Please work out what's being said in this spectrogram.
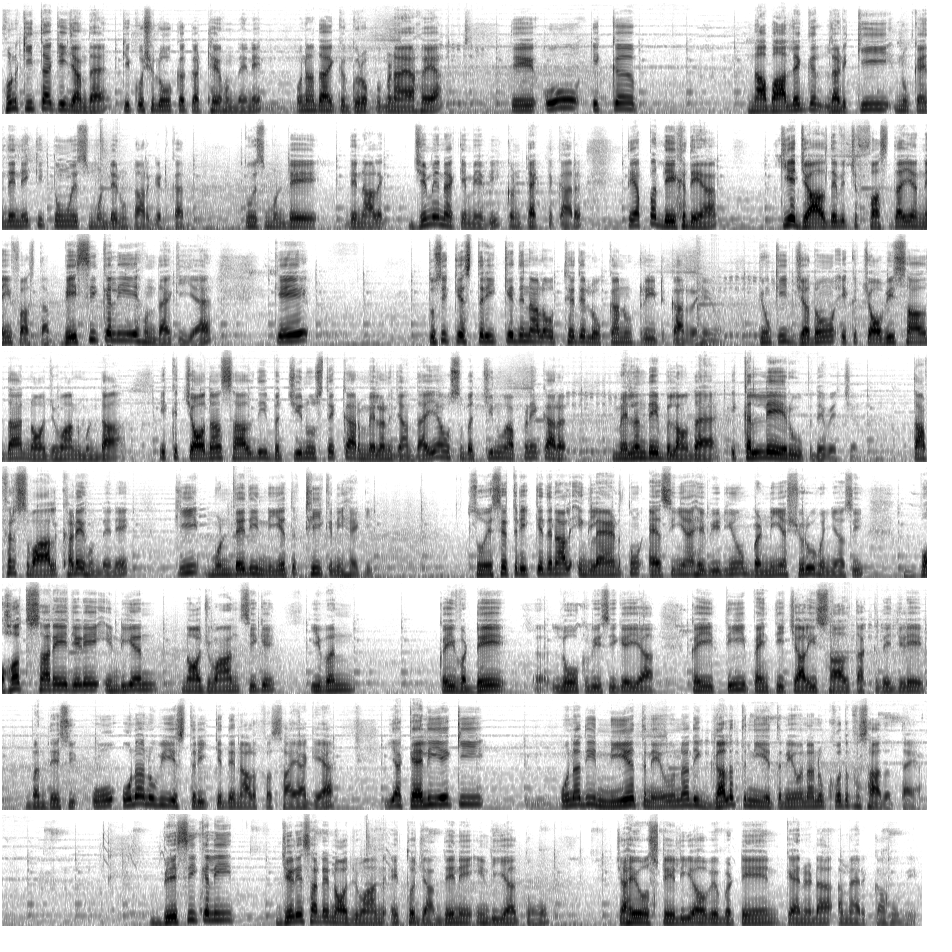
ਹੁਣ ਕੀਤਾ ਕੀ ਜਾਂਦਾ ਹੈ ਕਿ ਕੁਝ ਲੋਕ ਇਕੱਠੇ ਹੁੰਦੇ ਨੇ, ਉਹਨਾਂ ਦਾ ਇੱਕ ਗਰੁੱਪ ਬਣਾਇਆ ਹੋਇਆ ਤੇ ਉਹ ਇੱਕ ਨਾਬਾਲਿਗ ਲੜਕੀ ਨੂੰ ਕਹਿੰਦੇ ਨੇ ਕਿ ਤੂੰ ਇਸ ਮੁੰਡੇ ਨੂੰ ਟਾਰਗੇਟ ਕਰ, ਤੂੰ ਇਸ ਮੁੰਡੇ ਦੇ ਨਾਲ ਜਿਵੇਂ ਨਾ ਕਿਵੇਂ ਵੀ ਕੰਟੈਕਟ ਕਰ ਤੇ ਆਪਾਂ ਦੇਖਦੇ ਹਾਂ ਕਿ ਇਹ ਜਾਲ ਦੇ ਵਿੱਚ ਫਸਦਾ ਜਾਂ ਨਹੀਂ ਫਸਦਾ। ਬੇਸਿਕਲੀ ਇਹ ਹੁੰਦਾ ਕੀ ਹੈ ਕਿ ਤੁਸੀਂ ਕਿਸ ਤਰੀਕੇ ਦੇ ਨਾਲ ਉੱਥੇ ਦੇ ਲੋਕਾਂ ਨੂੰ ਟਰੀਟ ਕਰ ਰਹੇ ਹੋ? ਕਿਉਂਕਿ ਜਦੋਂ ਇੱਕ 24 ਸਾਲ ਦਾ ਨੌਜਵਾਨ ਮੁੰਡਾ ਇੱਕ 14 ਸਾਲ ਦੀ ਬੱਚੀ ਨੂੰ ਉਸਦੇ ਘਰ ਮਿਲਣ ਜਾਂਦਾ ਹੈ ਜਾਂ ਉਸ ਬੱਚੀ ਨੂੰ ਆਪਣੇ ਘਰ ਮਿਲਣ ਦੇ ਬੁਲਾਉਂਦਾ ਹੈ ਇਕੱਲੇ ਰੂਪ ਦੇ ਵਿੱਚ ਤਾਂ ਫਿਰ ਸਵਾਲ ਖੜੇ ਹੁੰਦੇ ਨੇ ਕਿ ਮੁੰਡੇ ਦੀ ਨੀਅਤ ਠੀਕ ਨਹੀਂ ਹੈਗੀ। ਸੋ ਇਸੇ ਤਰੀਕੇ ਦੇ ਨਾਲ ਇੰਗਲੈਂਡ ਤੋਂ ਐਸੀਆਂ ਇਹ ਵੀਡੀਓ ਬਣਨੀਆਂ ਸ਼ੁਰੂ ਹੋਈਆਂ ਸੀ। ਬਹੁਤ ਸਾਰੇ ਜਿਹੜੇ ਇੰਡੀਅਨ ਨੌਜਵਾਨ ਸੀਗੇ ਈਵਨ ਕਈ ਵੱਡੇ ਲੋਕ ਵੀ ਸੀਗੇ ਜਾਂ ਕਈ 30 35 40 ਸਾਲ ਤੱਕ ਦੇ ਜਿਹੜੇ ਬੰਦੇ ਸੀ, ਉਹ, ਉਹਨਾਂ ਨੂੰ ਵੀ ਇਸ ਤਰੀਕੇ ਦੇ ਨਾਲ ਫਸਾਇਆ ਗਿਆ। ਜਾਂ ਕਹਿ ਲਈਏ ਕਿ ਉਹਨਾਂ ਦੀ ਨੀਅਤ ਨੇ, ਉਹਨਾਂ ਦੀ ਗਲਤ ਨੀਅਤ ਨੇ ਉਹਨਾਂ ਨੂੰ ਖੁਦ ਫਸਾ ਦਿੱਤਾ ਆ। ਬੇਸਿਕਲੀ ਜਿਹੜੇ ਸਾਡੇ ਨੌਜਵਾਨ ਇੱਥੋਂ ਜਾਂਦੇ ਨੇ ਇੰਡੀਆ ਤੋਂ, ਚਾਹੇ ਆਸਟ੍ਰੇਲੀਆ ਹੋਵੇ ਬ੍ਰਿਟੇਨ ਕੈਨੇਡਾ ਅਮਰੀਕਾ ਹੋਵੇ,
